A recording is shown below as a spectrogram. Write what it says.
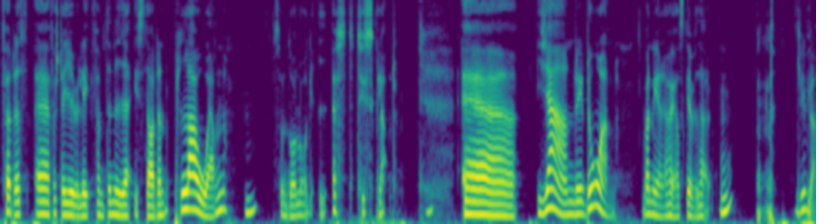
föddes eh, 1 juli 59 i staden Plauen, som då låg i Östtyskland. Eh, järnridån var nere har jag skrivit här. Det är bra.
